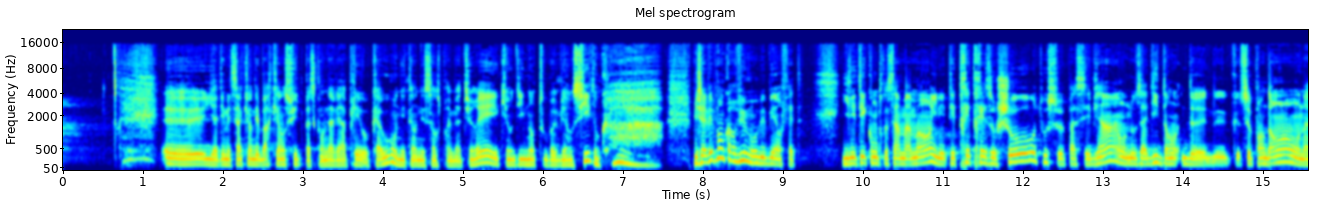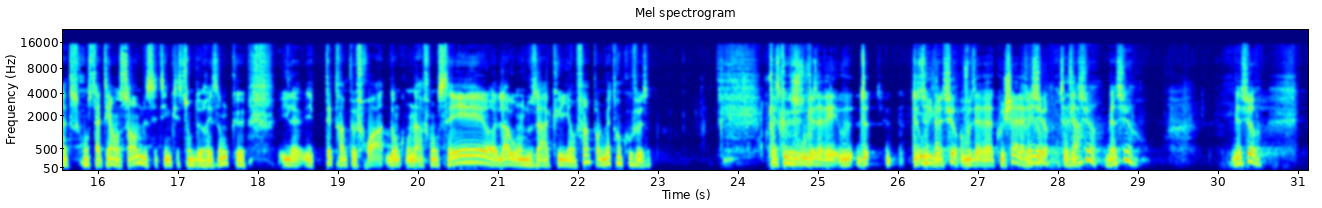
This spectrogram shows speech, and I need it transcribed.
Euh, Il y a des médecins qui ont débarqué ensuite parce qu'on avait appelé au cas où on était en naissance prématurée et qui ont dit non tout va bien aussi. Donc ah, mais j'avais pas encore vu mon bébé en fait. Il était contre sa maman, il était très très au chaud, tout se passait bien. On nous a dit dans, de, de- que cependant on a constaté ensemble, c'était une question de raison que il avait peut-être un peu froid. Donc on a foncé euh, là où on nous a accueillis enfin pour le mettre en couveuse. Parce que vous, vous avez, de, de Oui, bien sûr. vous avez accouché à la bien maison, sûr, c'est bien ça? sûr, bien sûr, bien sûr.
